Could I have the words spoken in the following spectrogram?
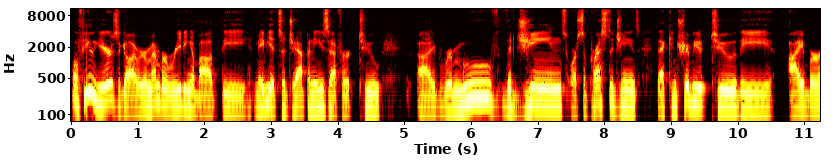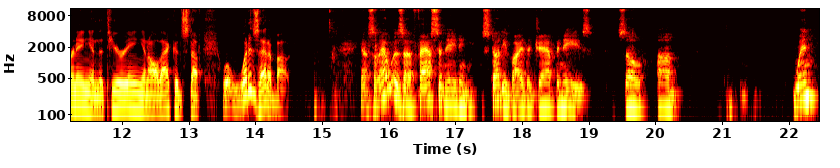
Well, a few years ago, I remember reading about the maybe it's a Japanese effort to uh, remove the genes or suppress the genes that contribute to the eye burning and the tearing and all that good stuff. what is that about? Yeah, so that was a fascinating study by the Japanese. So um, when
